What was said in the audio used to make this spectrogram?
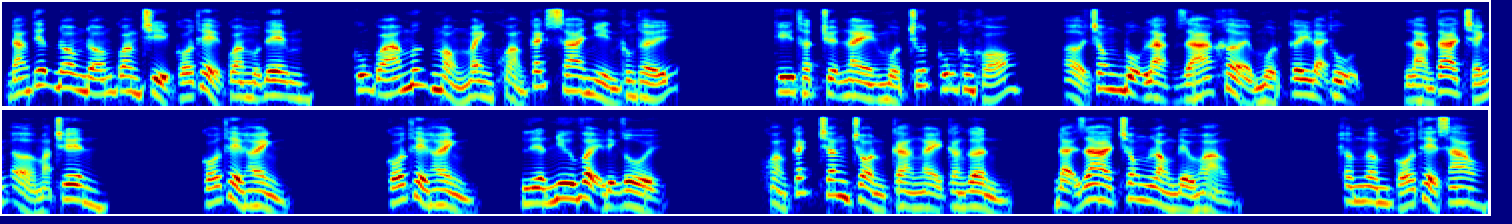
đáng tiếc đom đóm quang chỉ có thể quang một đêm, cũng quá mức mỏng manh khoảng cách xa nhìn không thấy. Kỳ thật chuyện này một chút cũng không khó, ở trong bộ lạc giá khởi một cây đại thụ, làm ta tránh ở mặt trên. Có thể hành. Có thể hành, liền như vậy định rồi. Khoảng cách trăng tròn càng ngày càng gần, đại gia trong lòng đều hoảng. Hâm ngâm có thể sao?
